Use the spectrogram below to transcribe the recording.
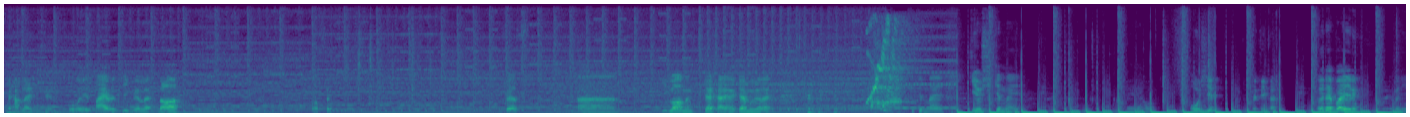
ไม่ทำอะไรเฉยโกงตัวที่ตายมันจริงเลยแหละดอต่อ เฟสอ่า อีกรอบนึงแก้ไขหน่อยแก้มือหน่อยชิคเก้นไนท์เกียวชิคเก้นไนท์เอาแล้วโอ้ชิดๆไม่ติดอะเอ้ยได้ใบหนึงแบบนี้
